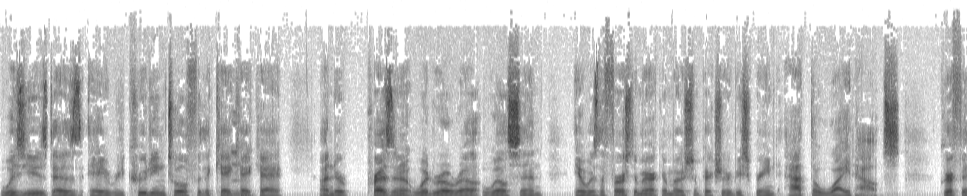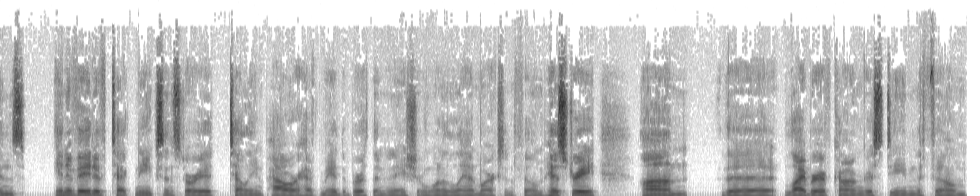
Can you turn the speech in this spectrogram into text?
was used as a recruiting tool for the KKK. Mm. Under President Woodrow Wilson, it was the first American motion picture to be screened at the White House. Griffith's innovative techniques and storytelling power have made The Birth of a Nation one of the landmarks in film history. Um, the Library of Congress deemed the film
